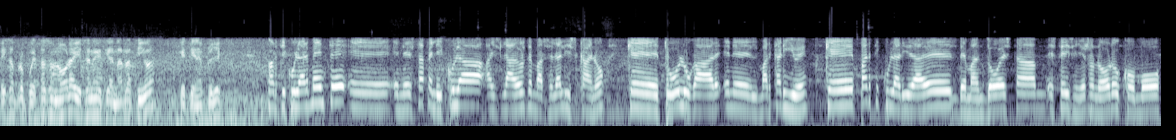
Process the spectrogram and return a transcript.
esa propuesta sonora y esa necesidad narrativa que tiene el proyecto. Particularmente eh, en esta película Aislados de Marcela Liscano, que tuvo lugar en el Mar Caribe, ¿qué particularidades demandó esta, este diseño sonoro? ¿Cómo,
